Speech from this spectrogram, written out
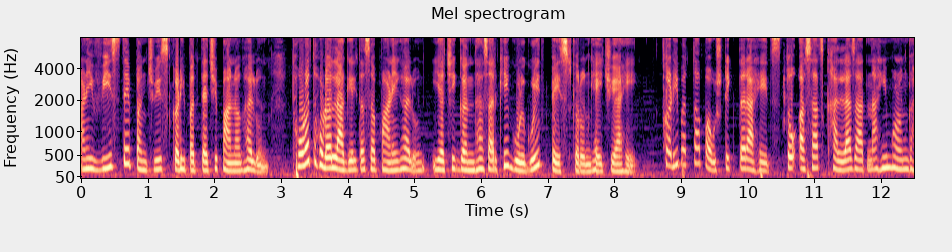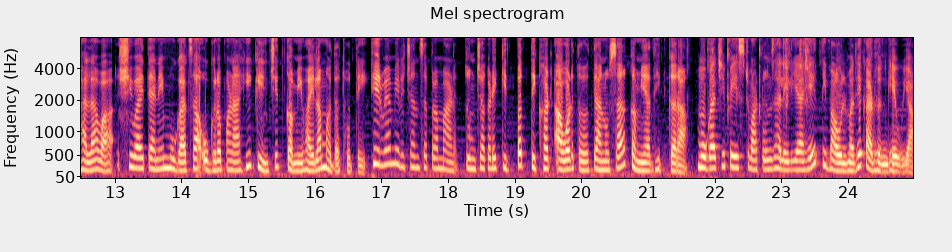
आणि वीस ते पंचवीस कढीपत्त्याची पानं घालून थोडं थोडं लागेल तसं पाणी घालून याची गंधासारखी गुळगुळीत पेस्ट करून घ्यायची आहे. कढीपत्ता पौष्टिक तर आहेच. तो असाच खाल्ला जात नाही म्हणून घालावा शिवाय त्याने मुगाचा उग्रपणाही किंचित कमी व्हायला मदत होते. हिरव्या मिरच्यांचं प्रमाण तुमच्याकडे कितपत तिखट आवडतं त्यानुसार कमी अधिक करा. मुगाची पेस्ट वाटून झालेली आहे ती बाउलमध्ये काढून घेऊया.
